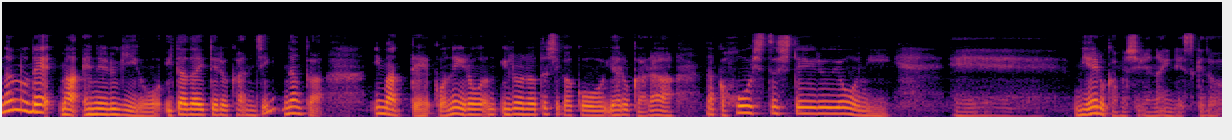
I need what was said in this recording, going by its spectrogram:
なので、まあ、エネルギーを頂いてる感じなんか今ってこう、ね、いろいろ私がこうやるからなんか放出しているように、えー、見えるかもしれないんですけど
